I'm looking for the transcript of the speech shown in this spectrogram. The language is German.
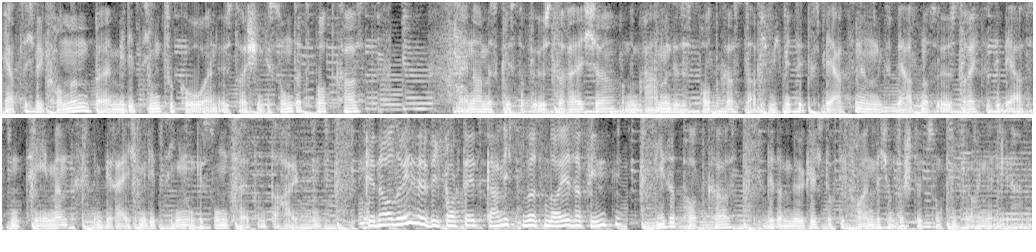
Herzlich willkommen bei Medizin to go, einem österreichischen Gesundheitspodcast. Mein Name ist Christoph Österreicher und im Rahmen dieses Podcasts darf ich mich mit Expertinnen und Experten aus Österreich zu diversesten Themen im Bereich Medizin und Gesundheit unterhalten. Genau so ist es. Ich brauche da jetzt gar nicht was Neues erfinden. Dieser Podcast wird ermöglicht durch die freundliche Unterstützung von Göringer Ingeheim.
